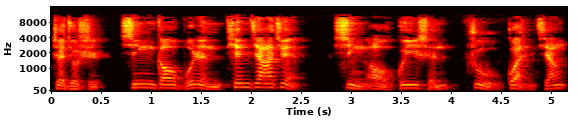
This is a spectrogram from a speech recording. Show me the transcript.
这就是心高不认天家眷，性傲归神住灌江。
